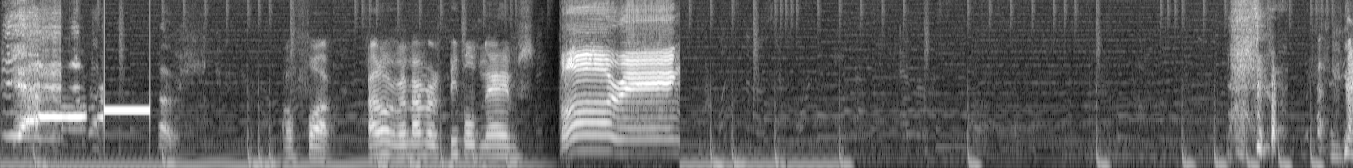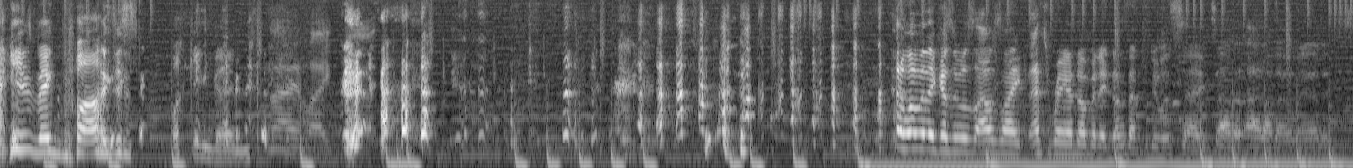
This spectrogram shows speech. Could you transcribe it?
Yeah! Oh, Oh fuck. I don't remember people's names. Boring! nice big bug, just fucking good. I like that. I went with it because it was. I was like, that's random and it doesn't have to do with sex. I don't. I don't know, man. It's,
